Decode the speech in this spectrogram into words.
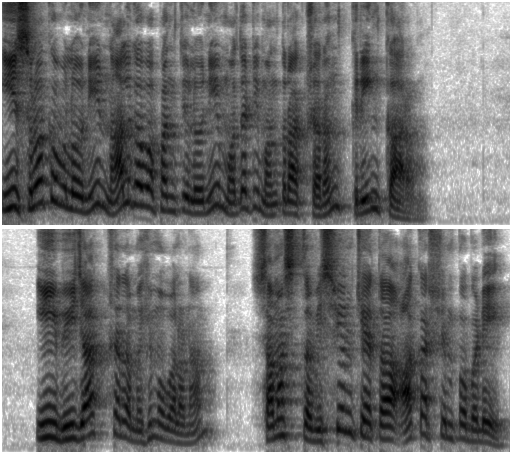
ఈ శ్లోకములోని నాలుగవ పంక్తిలోని మొదటి మంత్రాక్షరం క్రీంకారం. ఈ బీజాక్షర మహిమ వలన సమస్త విశ్వం చేత ఆకర్షింపబడే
